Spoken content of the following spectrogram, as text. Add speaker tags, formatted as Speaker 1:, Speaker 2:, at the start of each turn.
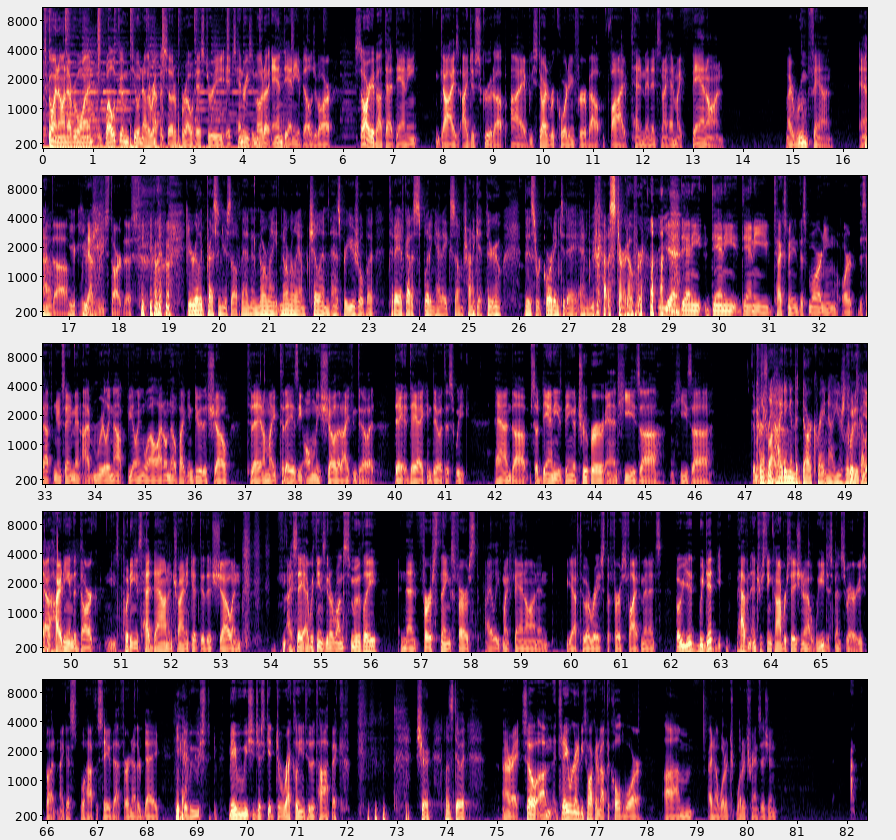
Speaker 1: What's going on, everyone? Welcome to another episode of Bro History. It's Henry Zamota and Danny Abeljabar. Sorry about that, Danny. Guys, I just screwed up. I we started recording for about five, ten minutes, and I had my fan on, my room fan, and uh,
Speaker 2: you're-
Speaker 1: we had to restart this.
Speaker 2: You're really pressing yourself, man. And normally, normally I'm chilling as per usual, but today I've got a splitting headache, so I'm trying to get through this recording today, and we've got to start over.
Speaker 1: yeah, Danny, Danny, Danny texted me this morning or this afternoon saying, "Man, I'm really not feeling well. I don't know if I can do this show today." And I'm like, "Today is the only show that I can do it. Day, day I can do it this week." And uh, so Danny is being a trooper, and he's uh, he's uh,
Speaker 2: Currently hiding in the dark right now. Usually,
Speaker 1: put his,
Speaker 2: got
Speaker 1: yeah,
Speaker 2: like a-
Speaker 1: hiding in the dark. He's putting his head down and trying to get through this show. And I say everything's going to run smoothly, and then first things first, I leave my fan on, and we have to erase the first five minutes. But we did we did have an interesting conversation about weed dispensaries, but I guess we'll have to save that for another day.
Speaker 2: Yeah.
Speaker 1: Maybe we should maybe we should just get directly into the topic.
Speaker 2: sure, let's do it.
Speaker 1: All right. So um, today we're going to be talking about the Cold War. Um, I know what a what a transition.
